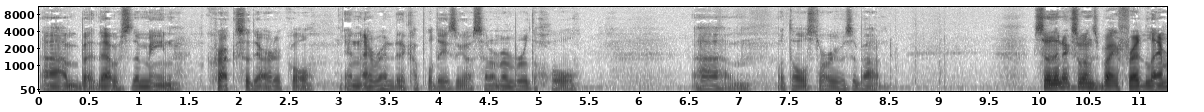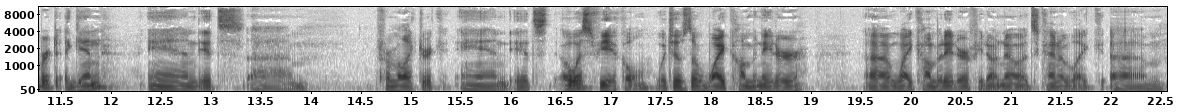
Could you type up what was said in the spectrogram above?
um, but that was the main crux of the article, and I read it a couple days ago, so I don't remember the whole um, what the whole story was about. So the next one's by Fred Lambert again, and it's um, from Electrek, and it's OS Vehicle, which is a Y Combinator. Uh, y Combinator, if you don't know, it's kind of like um,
